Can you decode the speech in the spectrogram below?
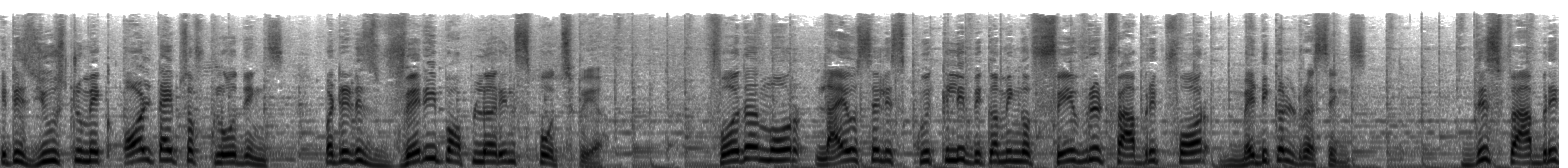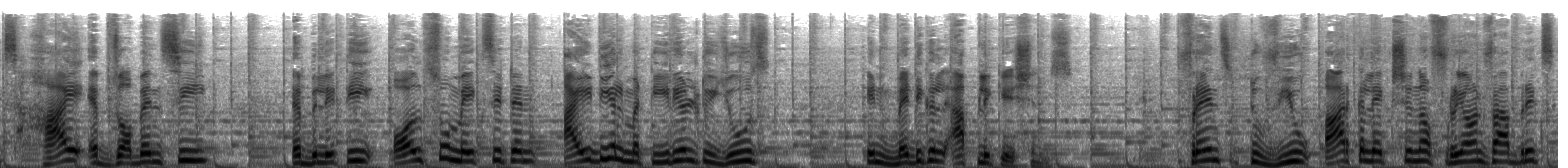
It is used to make all types of clothing, but it is very popular in sportswear. Furthermore, lyocell is quickly becoming a favorite fabric for medical dressings. This fabric's high absorbency ability also makes it an ideal material to use in medical applications. Friends, to view our collection of rayon fabrics,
